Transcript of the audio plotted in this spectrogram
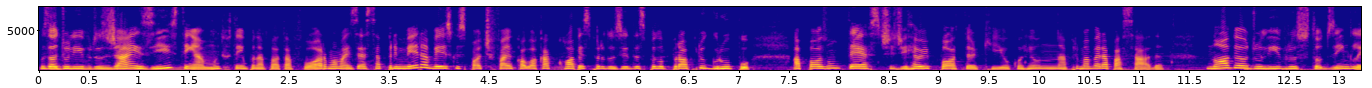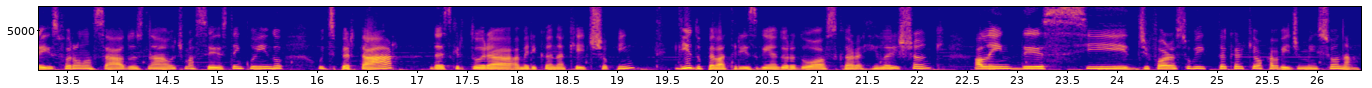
Os audiolivros já existem há muito tempo na plataforma, mas essa é a primeira vez que o Spotify coloca cópias produzidas pelo próprio grupo, após um teste de Harry Potter que ocorreu na primavera passada. Nove audiolivros, todos em inglês, foram lançados na última sexta, incluindo O Despertar, da escritora americana Kate Chopin, lido pela atriz ganhadora do Oscar Hilary Swank, além desse de Forrest Whitaker que eu acabei de mencionar.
